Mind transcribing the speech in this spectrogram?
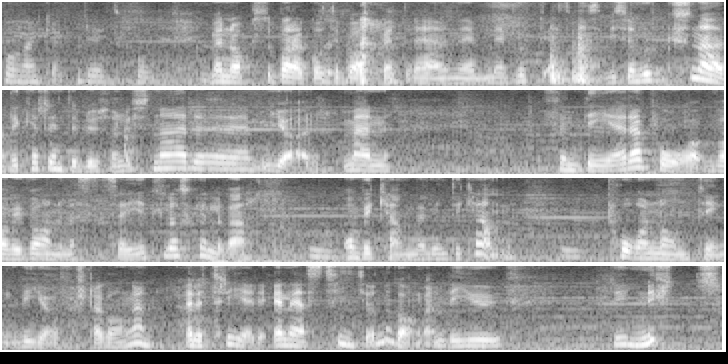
påverkar. Det är jättecoolt. Men också bara gå tillbaka till det här med, med alltså vi, vi som vuxna, det kanske inte du som lyssnar eh, gör, men fundera på vad vi vanemässigt säger till oss själva. Om vi kan eller inte kan. På någonting vi gör första gången. Eller tredje, eller ens tionde gången. Det är ju det är nytt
